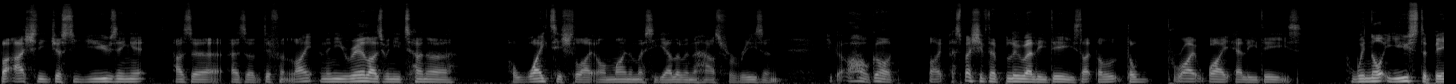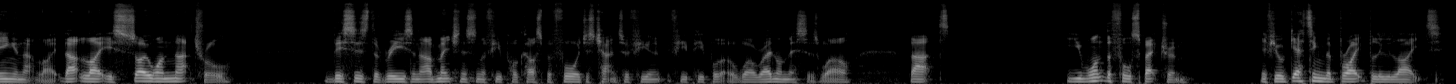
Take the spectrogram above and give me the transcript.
but actually just using it as a as a different light. And then you realize when you turn a whitish light on, mine are mostly yellow in the house for a reason. You go, oh god, like especially if they're blue LEDs, like the the bright white LEDs. We're not used to being in that light. That light is so unnatural. This is the reason I've mentioned this on a few podcasts before, just chatting to a few a few people that are well read on this as well. That you want the full spectrum. If you're getting the bright blue light,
